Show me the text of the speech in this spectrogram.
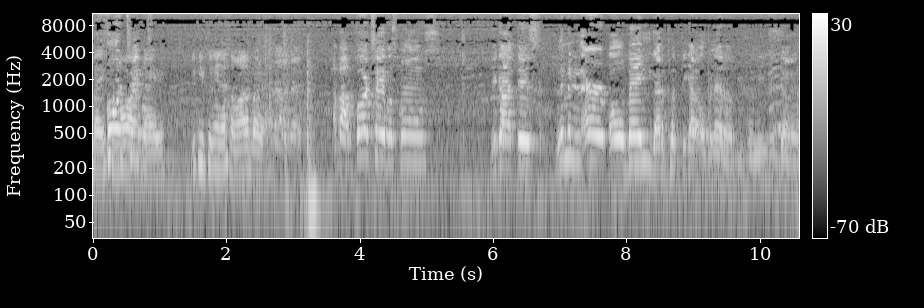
Babe, Four some more, tables- You keep cooking, that's a lot of butter. Get out of that. About four tablespoons. You got this lemon and herb Old Bay. You gotta put. You gotta open that up. You feel me? You just gotta.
